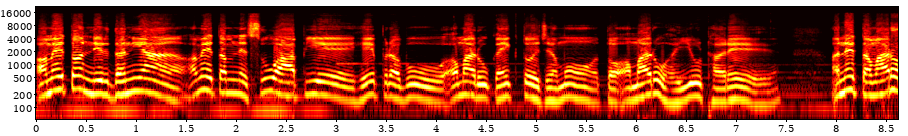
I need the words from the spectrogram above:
અમે તો નિર્ધન્યા, અમે તમને શું આપીએ? હે પ્રભુ, અમારું કંઈક તો જમો તો અમારું હૈયું ઠરે. અને તમારો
